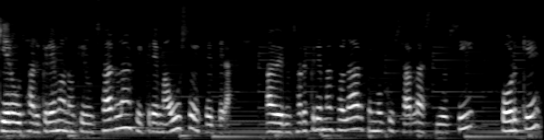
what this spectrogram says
quiero usar crema, no quiero usarla, qué crema uso, etcétera. A ver, usar crema solar tengo que usarla sí o sí porque,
